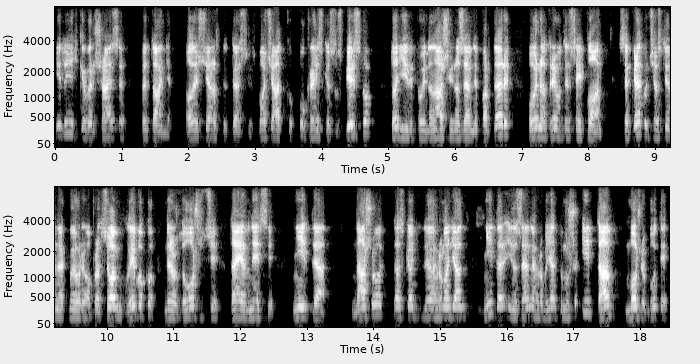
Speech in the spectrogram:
і тоді тільки вирішається питання. Але ще раз підкреслюю: спочатку українське суспільство, тоді відповідно наші іноземні партнери повинні отримати цей план. Секретну частину, як ми говоримо, опрацьовуємо глибоко, не роздовошуючи таємниці ні для нашого так сказати, громадян, ні для іноземних громадян, тому що і там може бути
